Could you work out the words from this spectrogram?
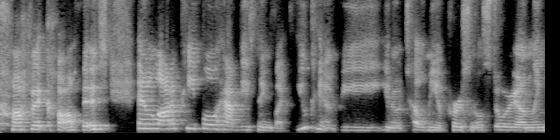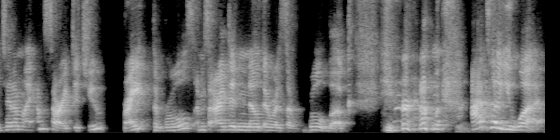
off at college. And a lot of people have these things like, you can't be, you know, tell me a personal story on LinkedIn. I'm like, I'm sorry, did you write the rules? I'm sorry, I didn't know there was a rule book here. I tell you what,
